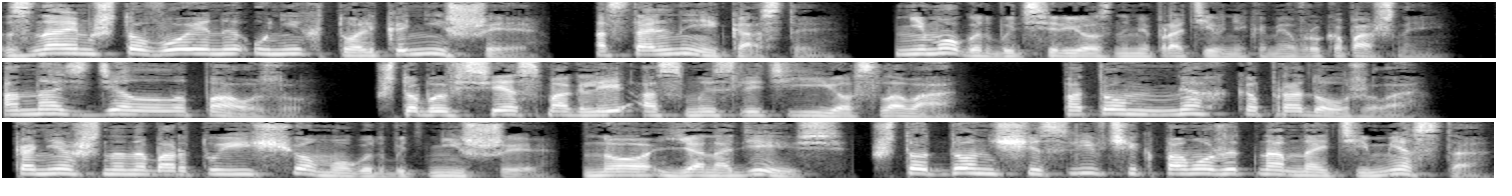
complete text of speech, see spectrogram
знаем, что воины у них только низшие. Остальные касты не могут быть серьезными противниками в рукопашной. Она сделала паузу, чтобы все смогли осмыслить ее слова. Потом мягко продолжила. Конечно, на борту еще могут быть низшие, но я надеюсь, что Дон Счастливчик поможет нам найти место,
